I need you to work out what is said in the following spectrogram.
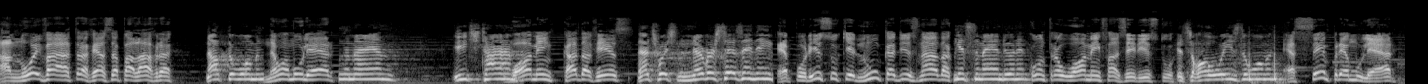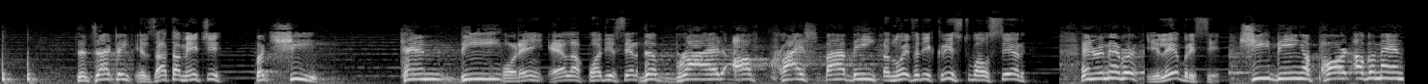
a noiva através da palavra, not the woman, não a mulher, the man. Each time. o homem cada vez. That's why it never says anything É por isso que nunca diz nada against the man doing it. contra o homem fazer isto. It's always the woman. É sempre a mulher, Exactly. exatamente. But she can be Porém, ela pode ser the bride of Christ by being, a noiva de Cristo ao ser. and remember, E lembre-se, she being a part of a man.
